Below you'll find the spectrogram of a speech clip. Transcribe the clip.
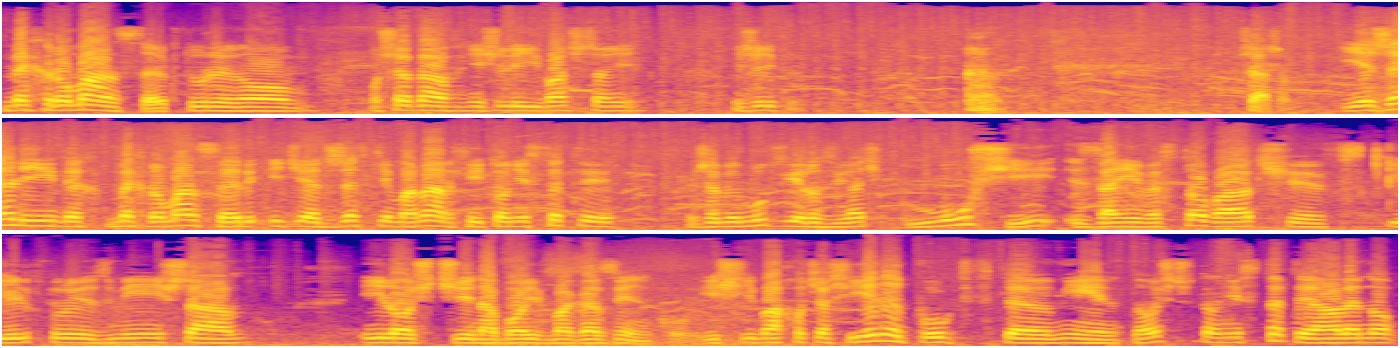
Mechromancer, który no posiada, jeżeli zwłaszcza, jeżeli... Przepraszam. Jeżeli Mechromancer idzie drzewkiem anarchii, to niestety, żeby móc je rozwijać, musi zainwestować w skill, który zmniejsza ilość naboi w magazynku. Jeśli ma chociaż jeden punkt w tę umiejętność, to niestety, ale no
